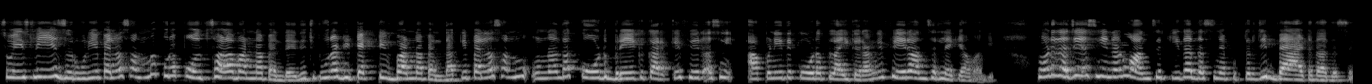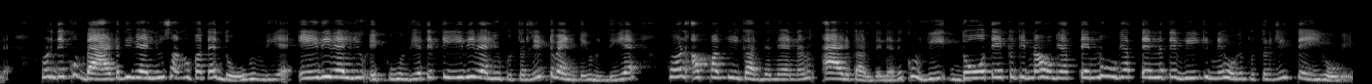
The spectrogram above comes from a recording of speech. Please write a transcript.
ਸੋ ਇਸ ਲਈ ਇਹ ਜ਼ਰੂਰੀ ਹੈ, ਪਹਿਲਾਂ ਸਾਨੂੰ ਨਾ ਪੂਰਾ ਪੁਲਿਸ ਵਾਲਾ ਬਣਨਾ ਪੈਂਦਾ, ਇਹਦੇ ਵਿੱਚ ਪੂਰਾ ਡਿਟੈਕਟਿਵ ਬਣਨਾ ਪੈਂਦਾ ਕਿ ਪਹਿਲਾਂ ਸਾਨੂੰ ਉਹਨਾਂ ਦਾ ਕੋਡ ਬ੍ਰੇਕ ਕਰਕੇ ਫਿਰ ਅਸੀਂ ਆਪਣੇ ਤੇ ਕੋਡ ਅਪਲਾਈ ਕਰਾਂਗੇ, ਫਿਰ ਆਨਸਰ ਲੈ ਕੇ ਆਵਾਂਗੇ। ਹੁਣ ਰਜੇ, ਅਸੀਂ ਇਹਨਾਂ ਨੂੰ ਆਨਸਰ ਕਿਹਦਾ ਦੱਸਣਾ ਪੁੱਤਰ ਜੀ ਬੈਟ ਦਾ ਦੱਸਣਾ ਹੁਣ ਦੇਖੋ ਬੈਟ ਦੀ ਵੈਲਿਊ ਸਾਨੂੰ ਪਤਾ ਹੈ 2 ਹੁੰਦੀ ਹੈ, A ਦੀ ਵੈਲਿਊ 1 ਹੁੰਦੀ ਹੈ ਤੇ T ਦੀ ਵੈਲਿਊ ਪੁੱਤਰ ਜੀ 20 ਹੁੰਦੀ ਹੈ। ਹੁਣ ਆਪਾਂ ਕੀ ਕਰ ਦਿੰਦੇ ਆ ਇਹਨਾਂ ਨੂੰ ਐਡ ਕਰ ਦਿੰਦੇ ਆ। ਦੇਖੋ 20 2 ਤੇ 1 ਕਿੰਨਾ ਹੋ ਗਿਆ? 3 ਹੋ ਗਿਆ। 3 ਤੇ 20 ਕਿੰਨੇ ਹੋ ਗਏ ਪੁੱਤਰ ਜੀ? 23 ਹੋ ਗਏ।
